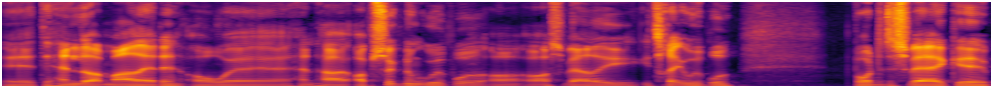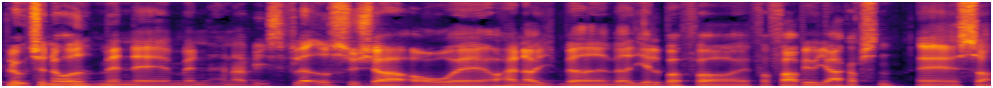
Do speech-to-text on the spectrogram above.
Øh, det handlede om meget af det, og øh, han har opsøgt nogle udbrud og, og også været i, i tre udbrud hvor det desværre ikke øh, blev til noget, men, øh, men han har vist fladet, synes jeg, og, øh, og han har været, været hjælper for, øh, for Fabio Jacobsen. Øh, så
